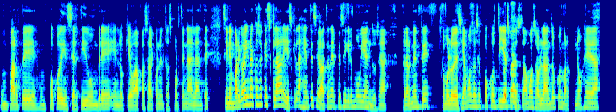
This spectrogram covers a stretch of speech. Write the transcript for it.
un parte, un poco de incertidumbre en lo que va a pasar con el transporte en adelante. Sin embargo, hay una cosa que es clara y es que la gente se va a tener que seguir moviendo. O sea, realmente, como lo decíamos hace pocos días cuando estábamos hablando con Martín Ojeda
